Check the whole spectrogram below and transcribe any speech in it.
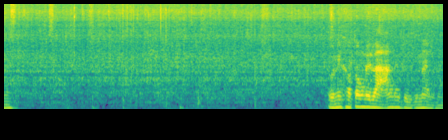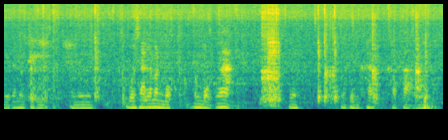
มตัวนี้เขาต้องได้ล้างเลยดูอยู่ในมันนี่มันเป็นอันนี้บัวชันแล้วมันบกมันบกง่ายนี่มันเป็นขาวขาวๆ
